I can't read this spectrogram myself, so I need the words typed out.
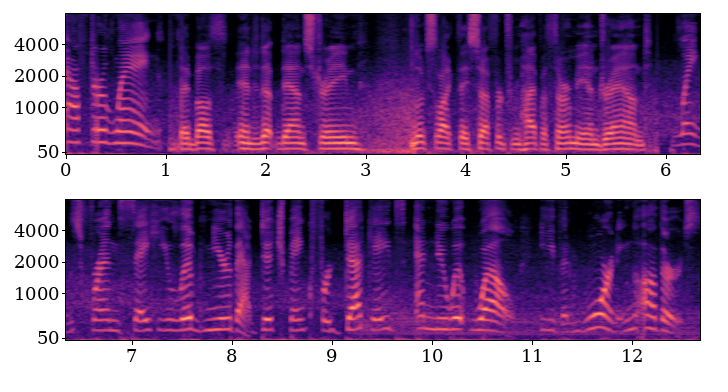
after Lang. They both ended up downstream. Looks like they suffered from hypothermia and drowned. Lang's friends say he lived near that ditch bank for decades and knew it well, even warning others.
